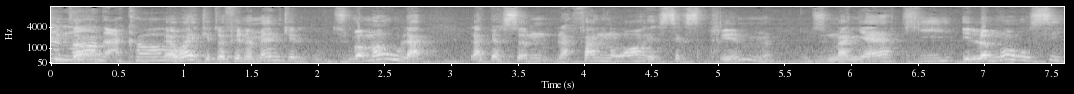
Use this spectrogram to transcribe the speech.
tellement en- d'accord. ben ouais, qui est un phénomène que du moment où la, la personne, la femme noire, elle s'exprime d'une manière qui. et l'homme noir aussi,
